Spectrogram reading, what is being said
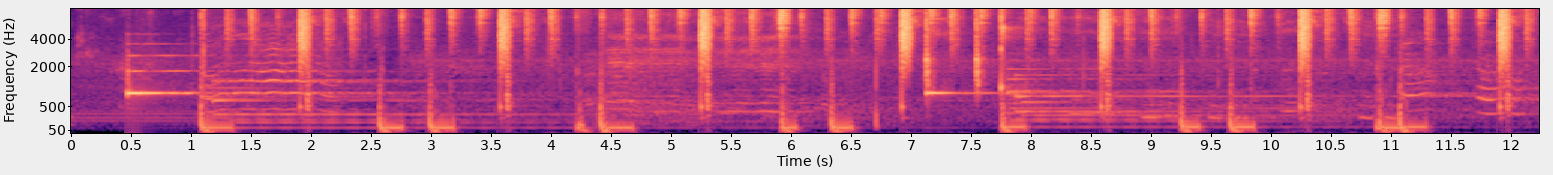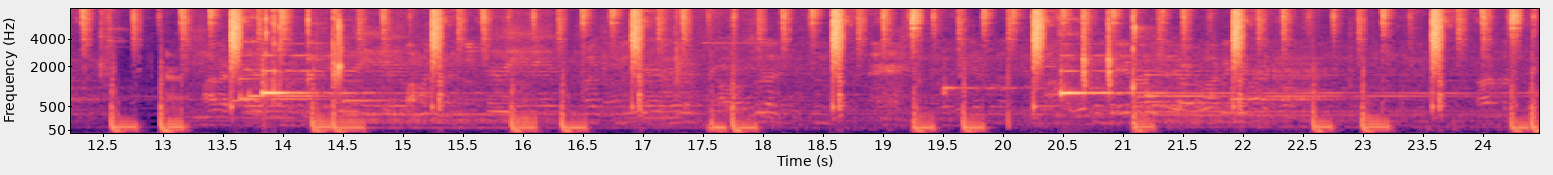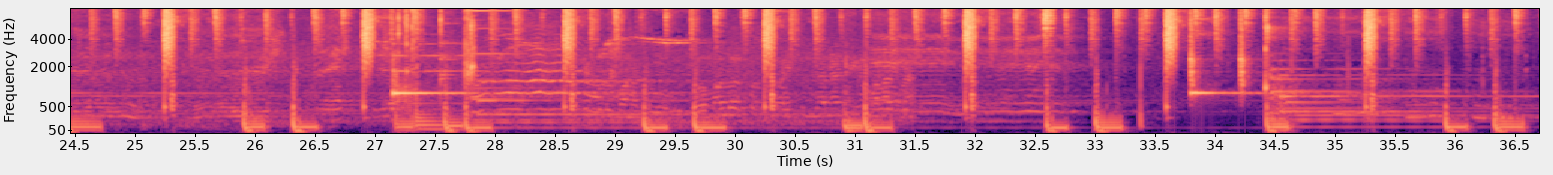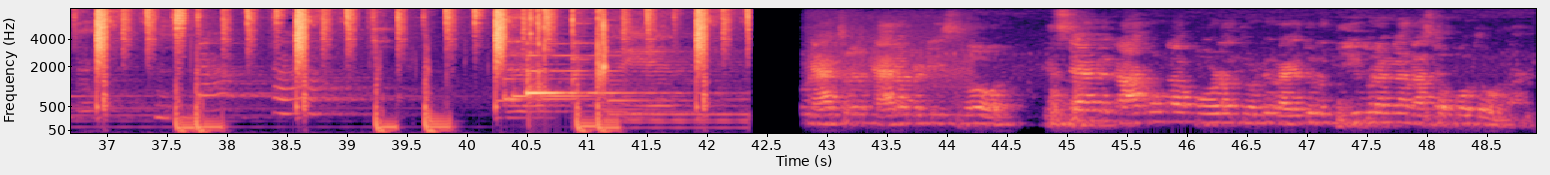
న్యాచురల్ క్యాలమిటీస్లో డిస్టాండ్ కాకుండా పోవడంతో రైతులు తీవ్రంగా నష్టపోతూ ఉన్నారు.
